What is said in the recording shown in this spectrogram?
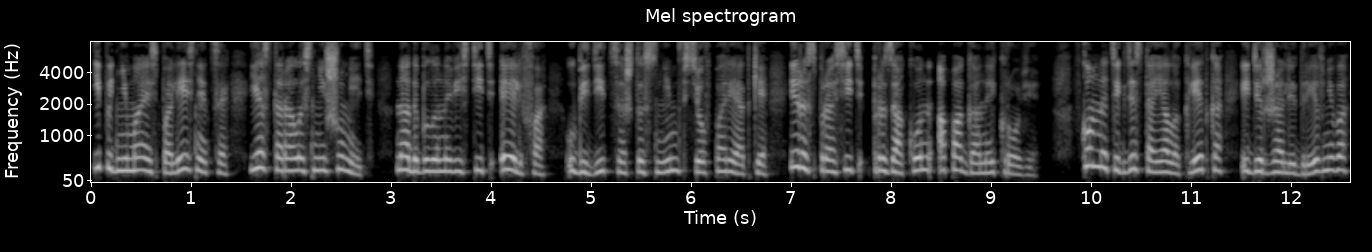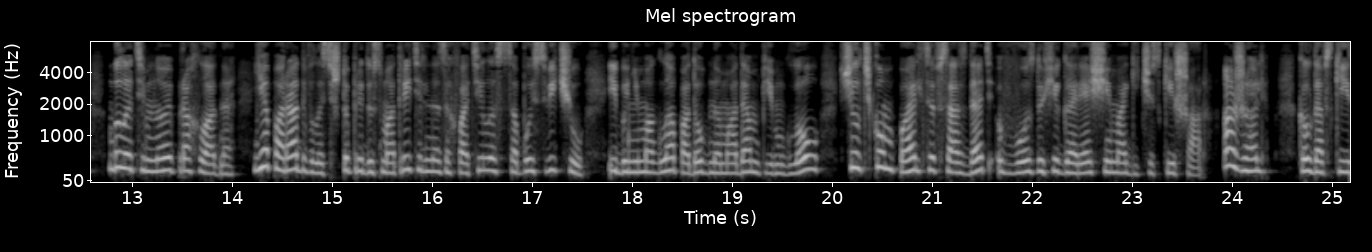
и, поднимаясь по лестнице, я старалась не шуметь. Надо было навестить эльфа, убедиться, что с ним все в порядке, и расспросить про закон о поганой крови. В комнате, где стояла клетка и держали древнего, было темно и прохладно. Я порадовалась, что предусмотрительно захватила с собой свечу, ибо не могла, подобно мадам Пимглоу, щелчком пальцев создать в воздухе горящий магический шар. А жаль, колдовские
